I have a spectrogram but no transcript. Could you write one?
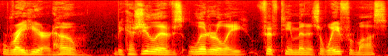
right here at home because she lives literally 15 minutes away from us.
